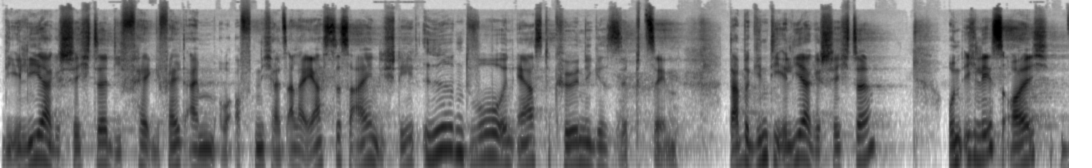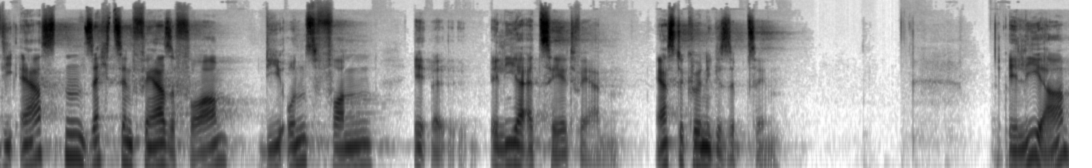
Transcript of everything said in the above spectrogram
Die Elia-Geschichte, die gefällt einem oft nicht als allererstes ein, die steht irgendwo in 1. Könige 17. Da beginnt die Elia-Geschichte und ich lese euch die ersten 16 Verse vor, die uns von äh, Elia erzählt werden. 1. Könige 17. Elia,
